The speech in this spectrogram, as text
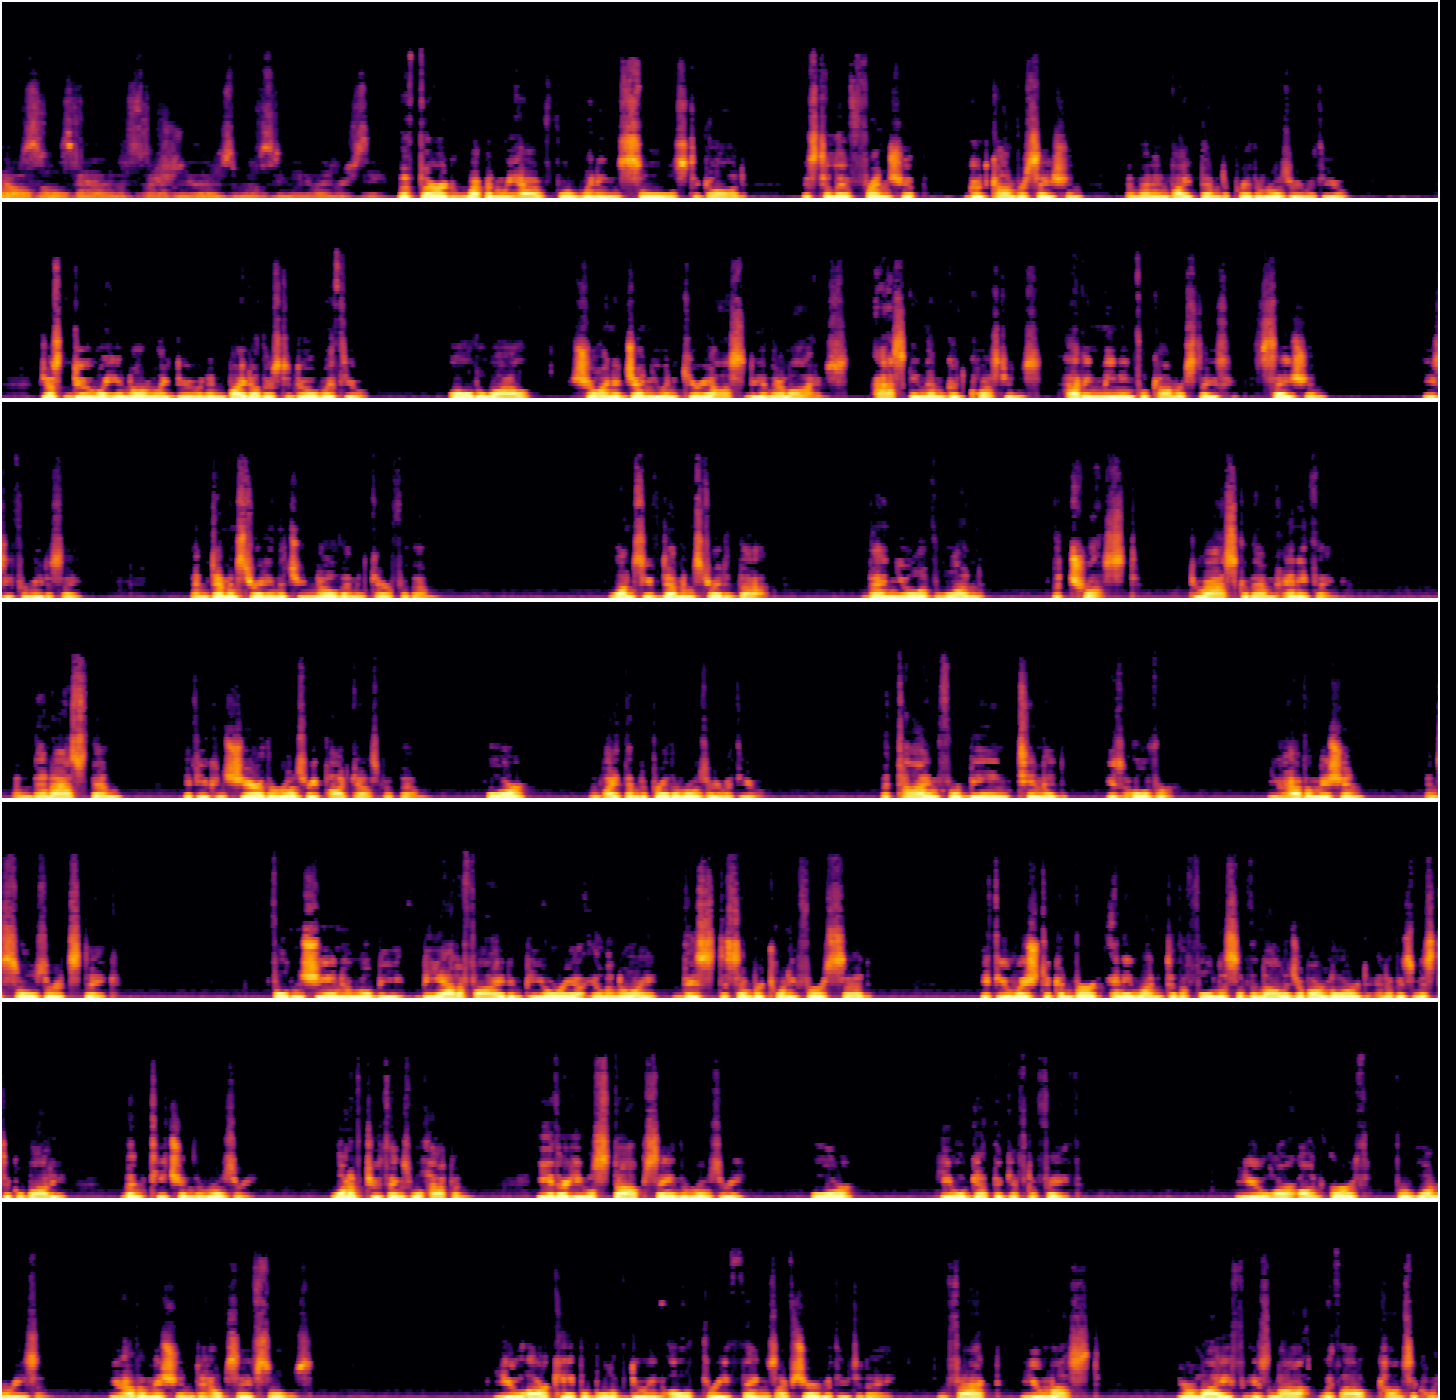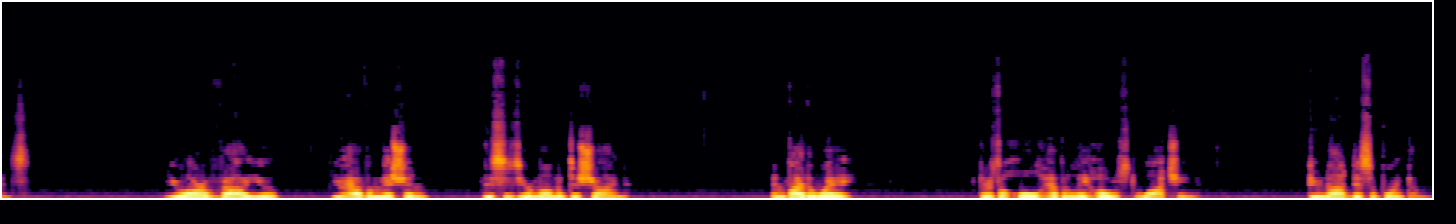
lead all souls to heaven, especially those most in need of thy mercy. the third weapon we have for winning souls to God is to live friendship, good conversation, and then invite them to pray the rosary with you. Just do what you normally do and invite others to do it with you, all the while showing a genuine curiosity in their lives, asking them good questions, having meaningful conversation, easy for me to say, and demonstrating that you know them and care for them. Once you've demonstrated that, then you'll have won the trust to ask them anything. And then ask them if you can share the Rosary podcast with them or invite them to pray the Rosary with you. The time for being timid is over. You have a mission and souls are at stake. Fulton Sheen, who will be beatified in Peoria, Illinois, this December 21st, said, If you wish to convert anyone to the fullness of the knowledge of our Lord and of his mystical body, then teach him the rosary. One of two things will happen. Either he will stop saying the rosary, or he will get the gift of faith. You are on earth for one reason. You have a mission to help save souls. You are capable of doing all three things I've shared with you today. In fact, you must. Your life is not without consequence. You are of value, you have a mission, this is your moment to shine. And by the way, there's a whole heavenly host watching. Do not disappoint them.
